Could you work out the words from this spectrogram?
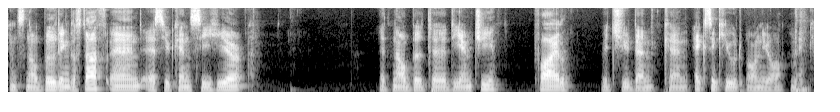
It's now building the stuff and as you can see here, it now built a DMG file, which you then can execute on your Mac.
